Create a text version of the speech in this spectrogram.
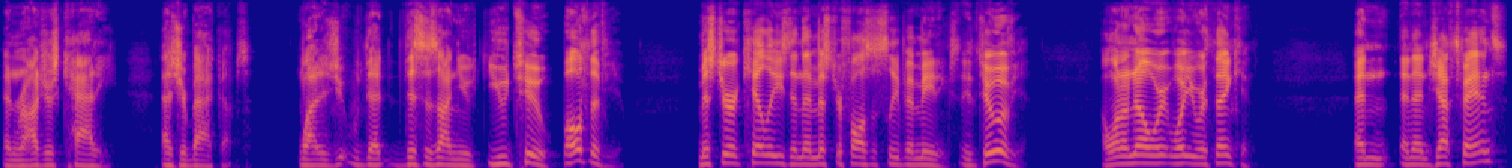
and Rodgers Caddy as your backups? Why did you that this is on you, you two, both of you, Mr. Achilles and then Mr. Falls Asleep in meetings, the two of you. I want to know what you were thinking. And and then Jets fans,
